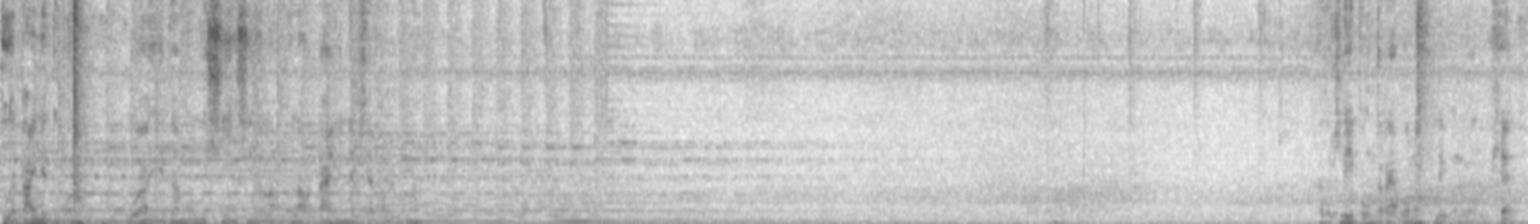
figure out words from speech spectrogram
သူအတိုင်းနဲ့သူပေါ့နော် ကိုကရေတမ်းမှုရှိရှိတလောက်လောက်အတိုင်းနဲ့ဖြတ်ထားမယ်ပေါ့နော်အဲဒါလှေပုံတရံပေါ့နော်လှေပုံတရံကိုဖြတ်တယ်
